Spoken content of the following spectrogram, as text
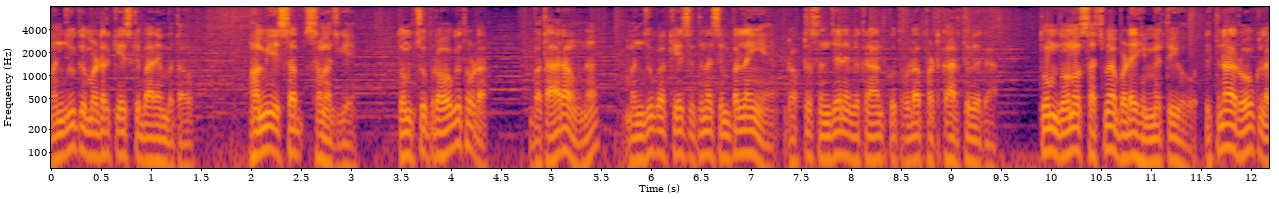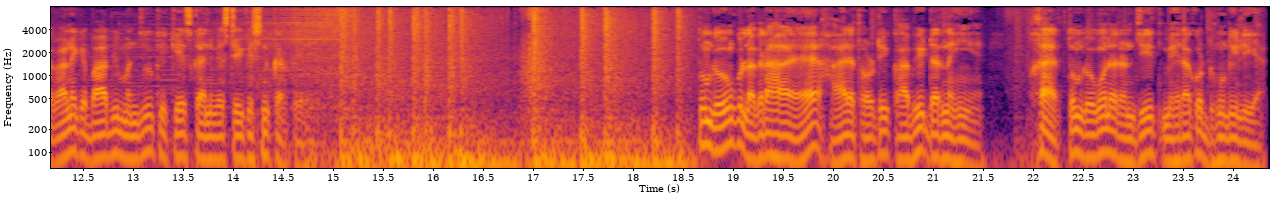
मंजू के मर्डर केस के बारे में बताओ। हम ये सब समझ गए। तुम चुप रहोगे थोड़ा? बता रहा हूँ ना। मंजू का केस इतना सिंपल नहीं है। डॉक्टर संजय ने विक्रांत को थोड़ा फटकारते हुए कहा, तुम दोनों सच में बड़े हिम्मती हो। इतना रोक लगाने के बाद भी मंजू के केस का इन्वेस्टिगेशन करते रहे। तुम लोगों को लग रहा है हायर अथॉरिटी का भी डर नहीं है। खैर, तुम लोगों ने रणजीत मेहरा को ढूंढ ही लिया।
